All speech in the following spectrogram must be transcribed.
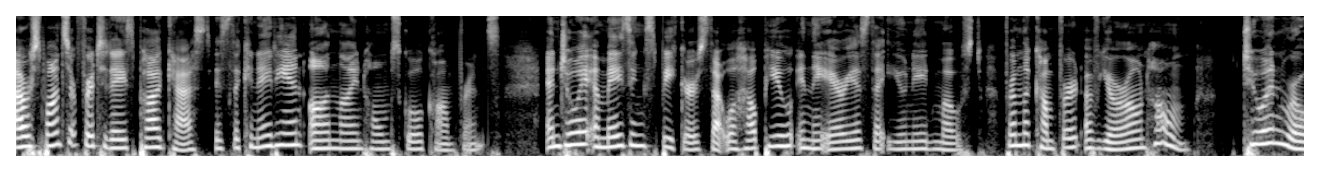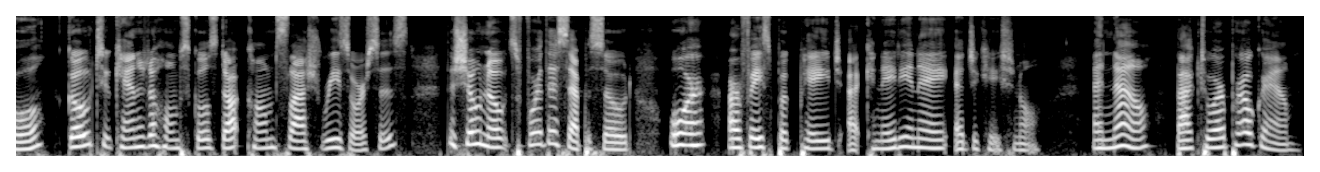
Our sponsor for today's podcast is the Canadian Online Homeschool Conference. Enjoy amazing speakers that will help you in the areas that you need most from the comfort of your own home. To enroll, go to canadahomeschools.com slash resources, the show notes for this episode, or our Facebook page at Canadian A Educational. And now, back to our program.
